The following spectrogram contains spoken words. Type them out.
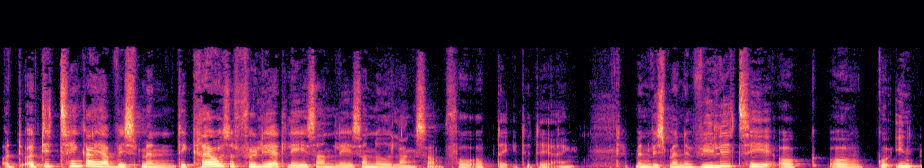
Og, og det tænker jeg, hvis man, det kræver selvfølgelig, at læseren læser noget langsomt for at opdage det der. Ikke? Men hvis man er villig til at, at gå ind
